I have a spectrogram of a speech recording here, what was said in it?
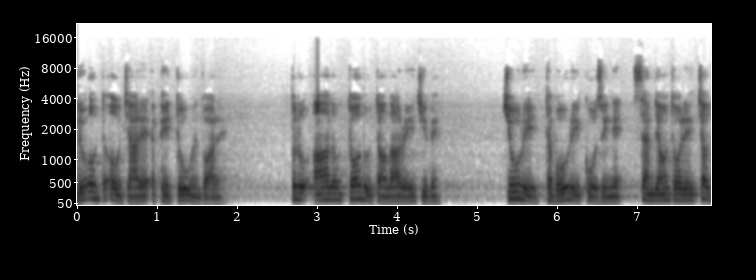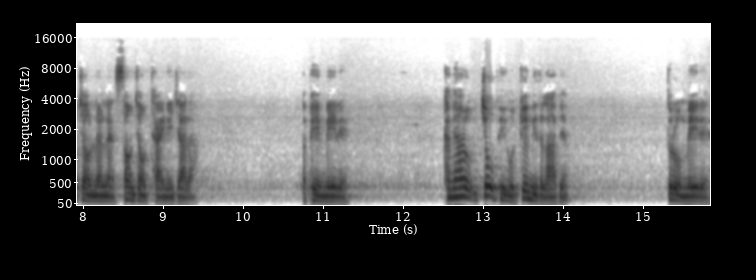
လူအုပ်တအုပ်ကြားတဲ့အဖေတိုးဝင်သွားတယ်။သူတို့အားလုံးတောသူတောင်သားတွေကြီးပဲ။ကျိုးတွေတဘိုးတွေကိုစီနဲ့စံပြောင်းတော်တဲ့ကြောက်ကြောက်လန့်လန့်စောင့်ကြောက်ထိုင်နေကြတာ။အဖေမေးတယ်ခမရတို့ကျုပ်ဖေကိုတွေ့မိသလားဗျသူတို့မေးတယ်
